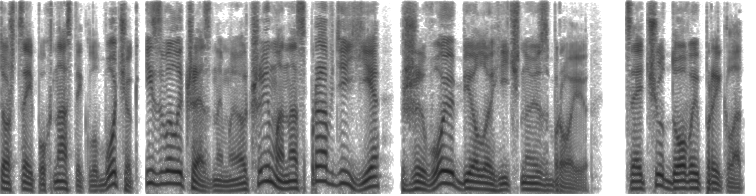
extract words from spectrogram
Тож цей пухнастий клубочок із величезними очима насправді є живою біологічною зброєю. Це чудовий приклад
